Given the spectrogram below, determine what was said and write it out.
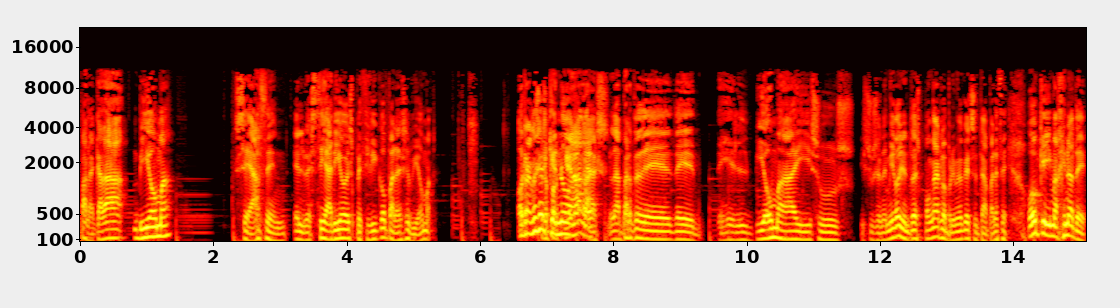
para cada bioma se hacen el bestiario específico para ese bioma. Otra cosa es que ¿por no hagas la parte de, de- del bioma y sus, y sus enemigos y entonces pongas lo primero que se te aparece. O que imagínate,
